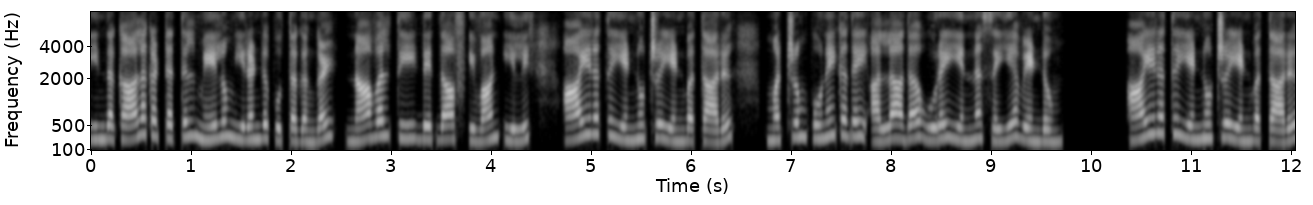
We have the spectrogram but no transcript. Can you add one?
இந்த காலகட்டத்தில் மேலும் இரண்டு புத்தகங்கள் நாவல் the death of Ivan Ilyich ஆயிரத்து எண்ணூற்று எண்பத்தாறு மற்றும் புனைகதை அல்லாத உரை என்ன செய்ய வேண்டும்? ஆயிரத்து எண்ணூற்று எண்பத்தாறு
